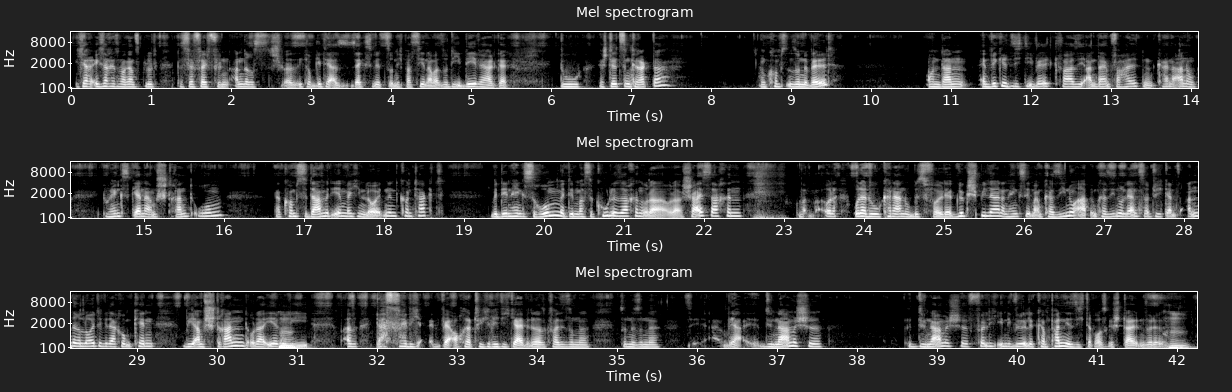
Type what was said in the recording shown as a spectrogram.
Ich, ich sage jetzt mal ganz blöd, das wäre vielleicht für ein anderes, also ich glaube GTA 6 wird so nicht passieren, aber so die Idee wäre halt geil. Du erstellst einen Charakter und kommst in so eine Welt und dann entwickelt sich die Welt quasi an deinem Verhalten. Keine Ahnung. Du hängst gerne am Strand rum, dann kommst du da mit irgendwelchen Leuten in Kontakt, mit denen hängst du rum, mit denen machst du coole Sachen oder, oder Scheißsachen. Oder, oder du, keine Ahnung, du bist voll der Glücksspieler, dann hängst du eben am Casino ab. Im Casino lernst du natürlich ganz andere Leute wiederum kennen, wie am Strand oder irgendwie. Also, das wäre auch natürlich richtig geil, wenn das quasi so eine, so eine, so eine, ja, dynamische, dynamische, völlig individuelle Kampagne sich daraus gestalten würde. Hm.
